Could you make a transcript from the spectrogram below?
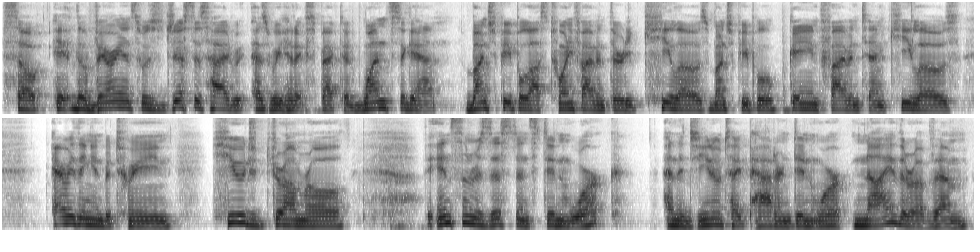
So it, the variance was just as high as we had expected. Once again, bunch of people lost 25 and 30 kilos, a bunch of people gained 5 and 10 kilos, everything in between. Huge drum roll the insulin resistance didn't work and the genotype pattern didn't work. Neither of them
